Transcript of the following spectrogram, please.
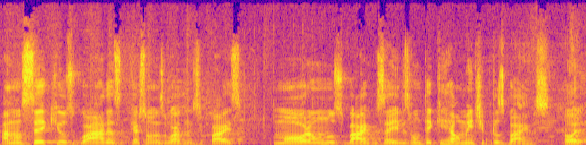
a não ser que os guardas, questão das guardas municipais, moram nos bairros. Aí eles vão ter que realmente ir pros bairros. olha,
